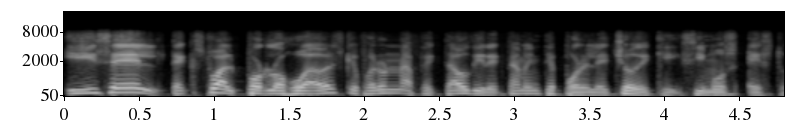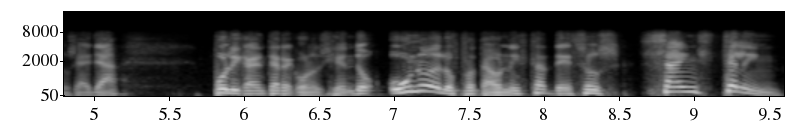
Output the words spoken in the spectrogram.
y dice él, textual, por los jugadores que fueron afectados directamente por el hecho de que hicimos esto, o sea, ya públicamente reconociendo uno de los protagonistas de esos signs telling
